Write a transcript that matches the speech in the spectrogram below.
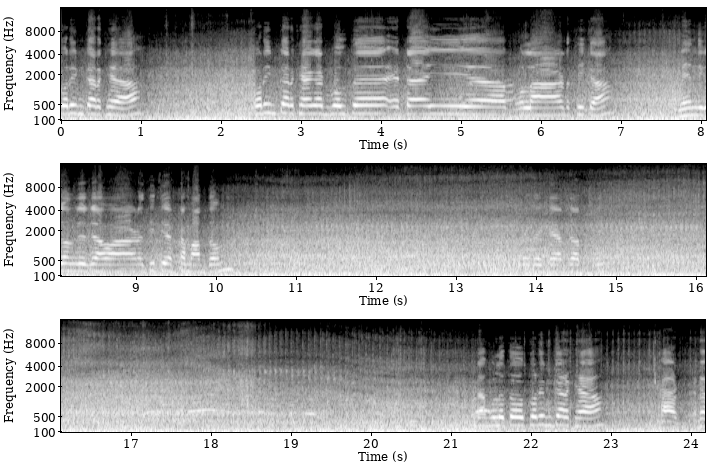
করিমকার খেয়া করিমকার খেয়াঘাট বলতে এটাই ভোলার থিকা। মেহেন্দিগঞ্জে যাওয়ার দ্বিতীয় একটা মাধ্যম এই দেখে আর যাচ্ছি মূলত করিমকার খেয়া? ঘাট এটা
